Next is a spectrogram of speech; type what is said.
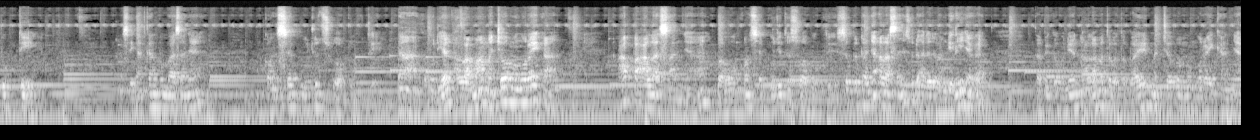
bukti masih ingatkan pembahasannya? Konsep wujud sebuah bukti nah kemudian alama mencoba menguraikan apa alasannya bahwa konsep wujud itu sebuah bukti. Sebenarnya alasannya sudah ada dalam dirinya kan? Tapi kemudian alama terbaik mencoba menguraikannya.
